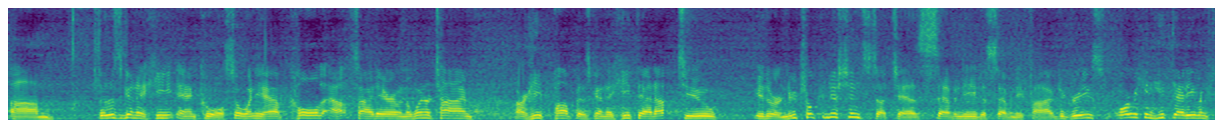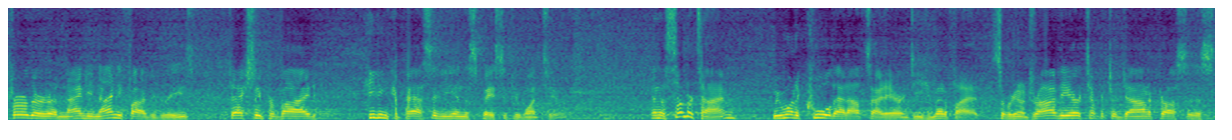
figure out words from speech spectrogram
Um, so this is gonna heat and cool. So when you have cold outside air in the wintertime, our heat pump is gonna heat that up to either a neutral condition, such as 70 to 75 degrees, or we can heat that even further to 90, 95 degrees to actually provide heating capacity in the space if we want to. In the summertime, we want to cool that outside air and dehumidify it. So we're going to drive the air temperature down across this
